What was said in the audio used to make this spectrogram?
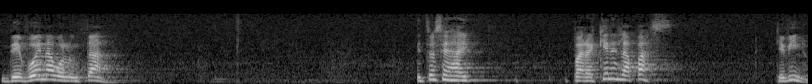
de buena voluntad. Entonces hay, ¿para quién es la paz? que vino?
